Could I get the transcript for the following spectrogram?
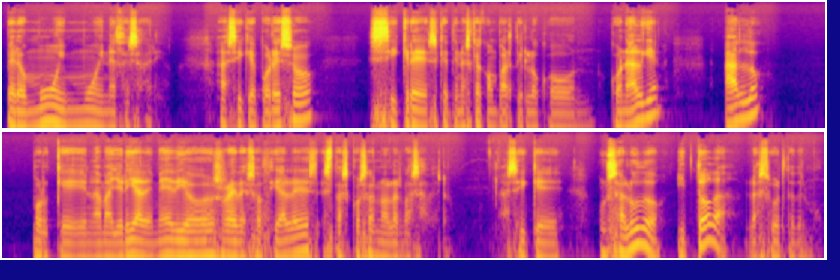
pero muy, muy necesario. Así que por eso si crees que tienes que compartirlo con, con alguien, hazlo, porque en la mayoría de medios, redes sociales, estas cosas no las vas a ver. Así que un saludo y toda la suerte del mundo.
